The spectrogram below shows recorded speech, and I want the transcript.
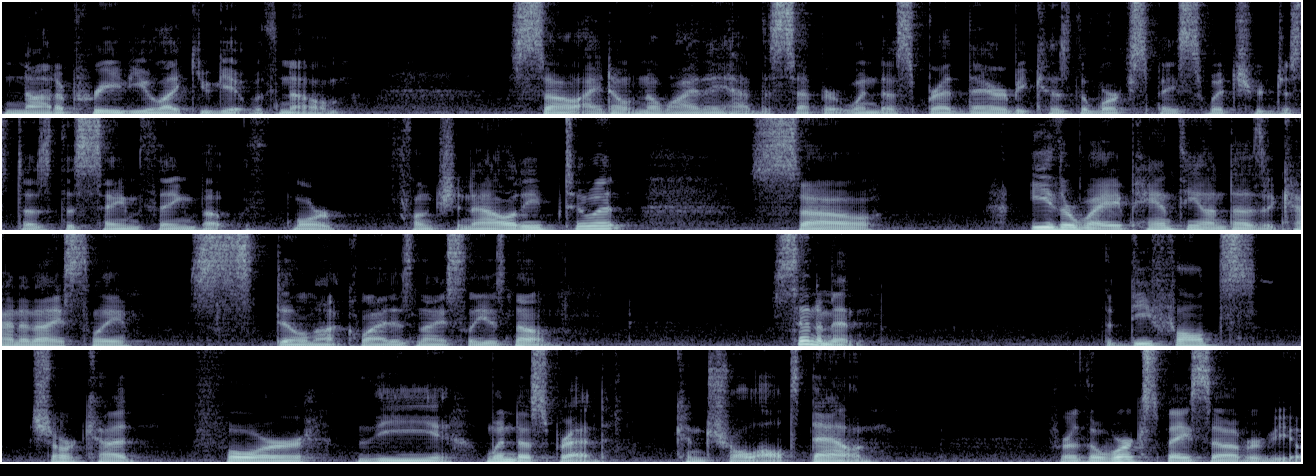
not a preview like you get with GNOME. So I don't know why they have the separate window spread there because the workspace switcher just does the same thing but with more functionality to it. So either way, Pantheon does it kind of nicely, still not quite as nicely as GNOME. Cinnamon, the default shortcut for the window spread, Control Alt down. For the workspace overview,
